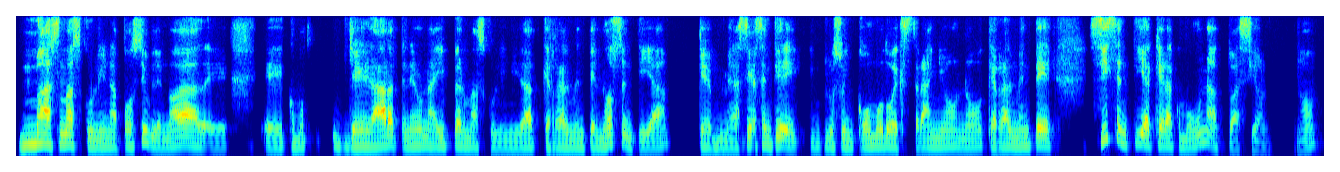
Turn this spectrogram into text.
más masculina posible, ¿no? Eh, eh, como llegar a tener una hipermasculinidad que realmente no sentía, que me hacía sentir incluso incómodo, extraño, ¿no? Que realmente sí sentía que era como una actuación, ¿no?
